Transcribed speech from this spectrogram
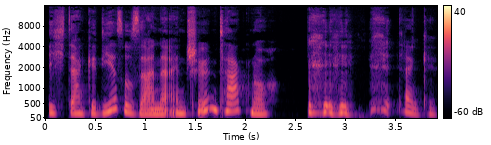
Ich danke dir, Susanne. Einen schönen Tag noch. danke.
